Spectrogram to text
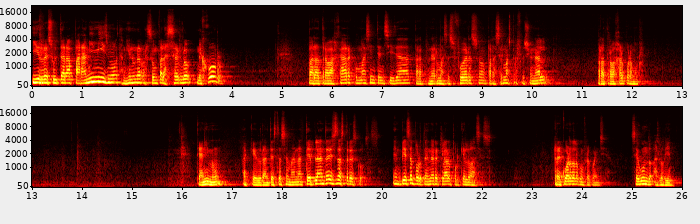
y resultará para mí mismo también una razón para hacerlo mejor, para trabajar con más intensidad, para poner más esfuerzo, para ser más profesional, para trabajar por amor. Te animo a que durante esta semana te plantees estas tres cosas. Empieza por tener claro por qué lo haces. Recuérdalo con frecuencia. Segundo, hazlo bien.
